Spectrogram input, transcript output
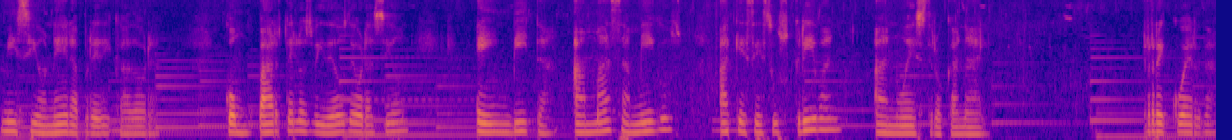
Misionera Predicadora. Comparte los videos de oración e invita a más amigos a que se suscriban a nuestro canal. Recuerda,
